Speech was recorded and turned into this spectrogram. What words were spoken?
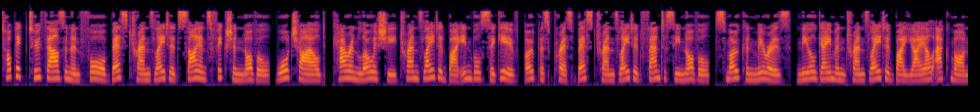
Topic 2004 Best Translated Science Fiction Novel, Warchild, Karin Lowachee translated by Inbal Sagiv, Opus Press Best Translated Fantasy Novel, Smoke and Mirrors, Neil Gaiman translated by Yael Achmon,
